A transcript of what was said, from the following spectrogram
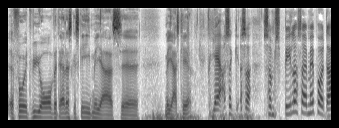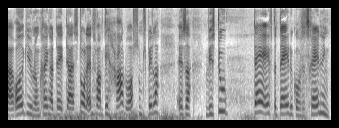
øh, få et vy over, hvad der, er, der skal ske med jeres, øh, med jeres kære. Ja, og så, altså, som spiller, så er jeg med på, at der er rådgivning omkring, og det, der er et stort ansvar, men det har du også som spiller. Altså, hvis du dag efter dag, du går til træning,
